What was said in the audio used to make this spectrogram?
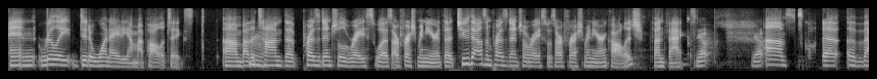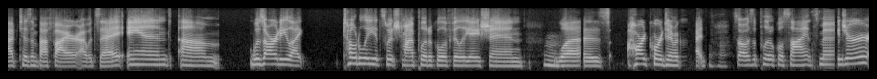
and really did a 180 on my politics. Um, by the hmm. time the presidential race was our freshman year, the 2000 presidential race was our freshman year in college. Fun fact. Yep. Yep. Um, so a, a, baptism by fire, I would say, and um, was already like totally had switched my political affiliation. Hmm. Was hardcore Democrat. Uh-huh. So I was a political science major.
